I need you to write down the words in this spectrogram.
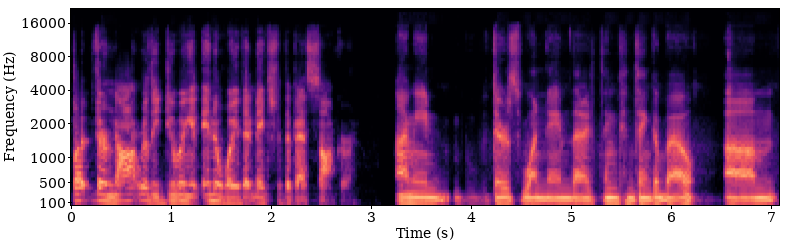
but they're not really doing it in a way that makes for the best soccer. I mean, there's one name that I think can think about um,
